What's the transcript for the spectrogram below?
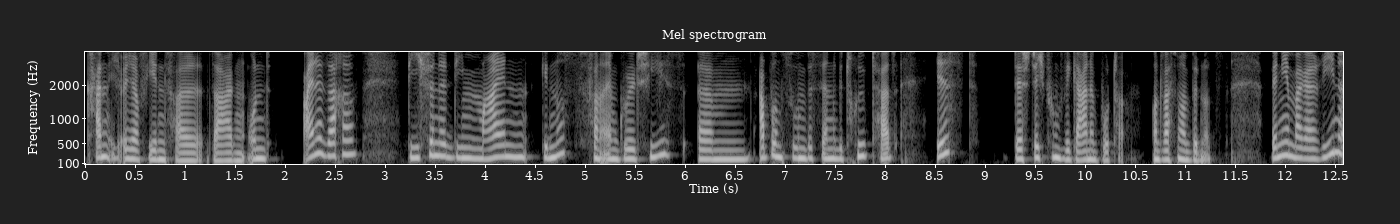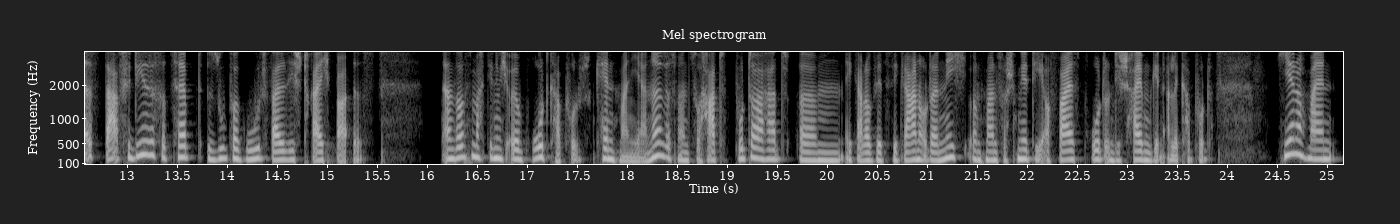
kann ich euch auf jeden Fall sagen. Und eine Sache, die ich finde, die meinen Genuss von einem Grilled Cheese ähm, ab und zu ein bisschen getrübt hat, ist der Stichpunkt vegane Butter und was man benutzt. Wenn ihr Margarine ist, da für dieses Rezept super gut, weil sie streichbar ist. Ansonsten macht ihr nämlich euer Brot kaputt. Kennt man ja, ne? dass man zu hart Butter hat, ähm, egal ob jetzt vegan oder nicht, und man verschmiert die auf Weißbrot und die Scheiben gehen alle kaputt. Hier noch mein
